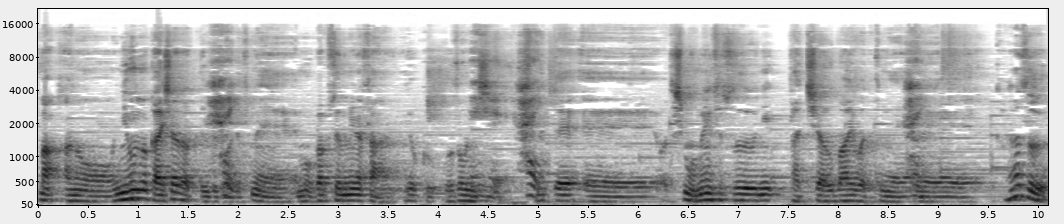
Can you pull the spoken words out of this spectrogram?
まあ、あの、日本の会社だということはですね、はい、もう学生の皆さんよくご存知、えーはい、で、えー、私も面接に立ち会う場合はですね、はい、えー、必ず、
